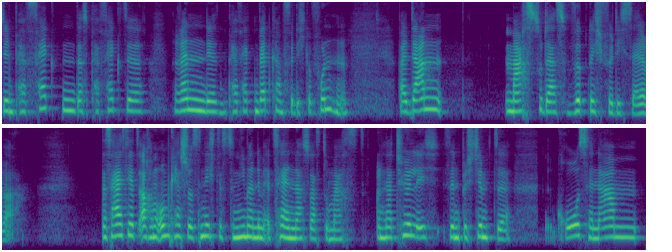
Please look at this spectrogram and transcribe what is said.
den perfekten, das perfekte Rennen, den perfekten Wettkampf für dich gefunden. Weil dann machst du das wirklich für dich selber. Das heißt jetzt auch im Umkehrschluss nicht, dass du niemandem erzählen darfst, was du machst. Und natürlich sind bestimmte große Namen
